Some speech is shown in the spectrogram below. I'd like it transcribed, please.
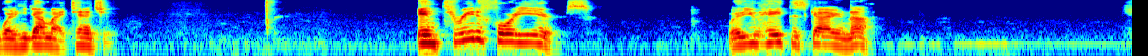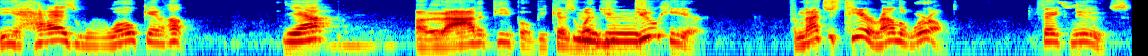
when he got my attention. In three to four years, whether you hate this guy or not, he has woken up Yep. a lot of people because what you Mhm. do hear from not just here around the world fake news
